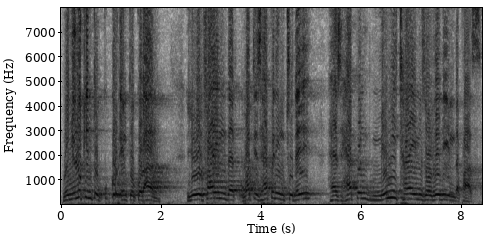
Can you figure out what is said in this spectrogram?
when you look into, into Quran, you will find that what is happening today has happened many times already in the past.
